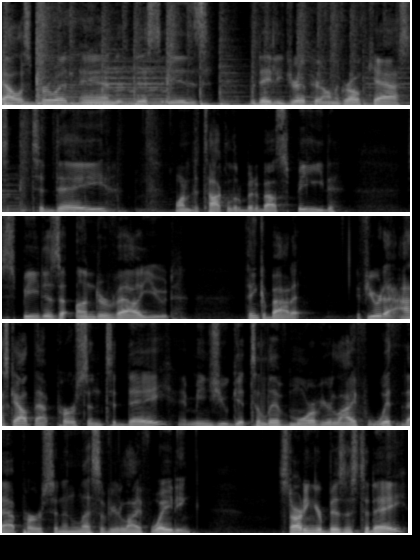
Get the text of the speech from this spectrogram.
Dallas Pruitt, and this is the Daily Drip here on the Growthcast. Today, I wanted to talk a little bit about speed. Speed is undervalued. Think about it. If you were to ask out that person today, it means you get to live more of your life with that person and less of your life waiting. Starting your business today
